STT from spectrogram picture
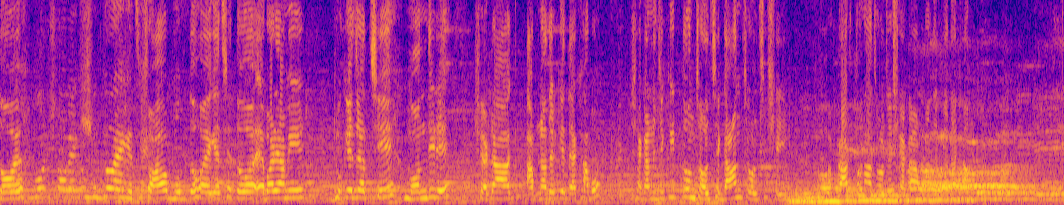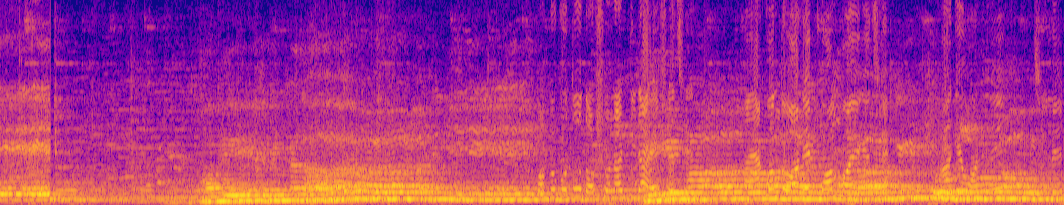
তো হয়ে গেছে সব মুগ্ধ হয়ে গেছে। তো এবারে আমি ঢুকে যাচ্ছি মন্দিরে, সেটা আপনাদেরকে দেখাবো। সেখানে যে কীর্তন চলছে, গান চলছে, সেই প্রার্থনা চলছে, সেটা আপনাদেরকে দেখাবো। কত কত দর্শনার্থীরা এসেছে। এখন তো অনেক কম হয়ে গেছে। আগে অনেক ছিলেন।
